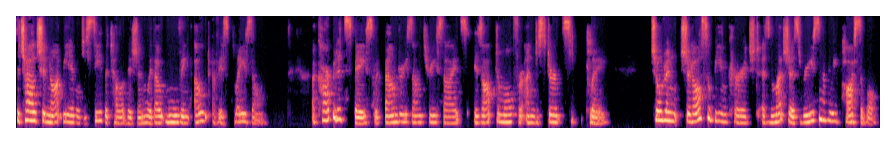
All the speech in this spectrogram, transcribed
The child should not be able to see the television without moving out of his play zone. A carpeted space with boundaries on three sides is optimal for undisturbed play. Children should also be encouraged as much as reasonably possible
